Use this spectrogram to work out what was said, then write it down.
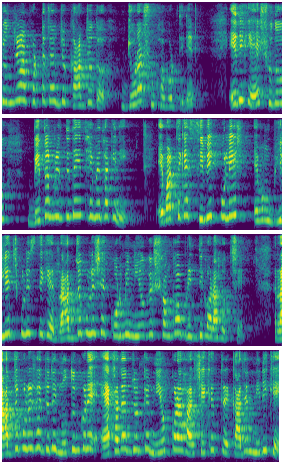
চন্দ্রিমা ভট্টাচার্য কার্যত জোড়া সুখবর দিলেন। এদিকে শুধু বেতন বৃদ্ধিতেই থেমে থাকেনি, এবার থেকে সিভিক পুলিশ এবং ভিলেজ পুলিশ থেকে রাজ্য পুলিশের কর্মী নিয়োগের সংখ্যাও বৃদ্ধি করা হচ্ছে। রাজ্য পুলিশের যদি নতুন করে এক হাজার জনকে নিয়োগ করা হয়, সেক্ষেত্রে কাজের নিরিখে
